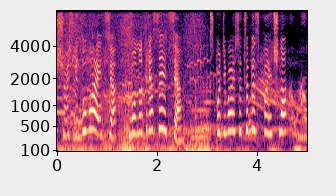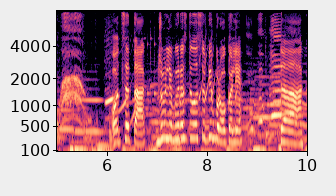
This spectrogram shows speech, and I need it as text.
Щось відбувається. Воно трясеться. Сподіваюся, це безпечно. Оце так. Джулі виростила собі броколі. Так,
